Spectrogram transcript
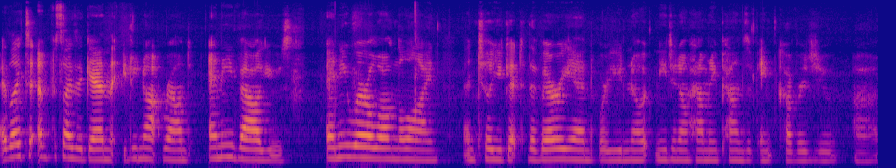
I'd like to emphasize again that you do not round any values anywhere along the line until you get to the very end where you know, need to know how many pounds of ink coverage you, uh,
